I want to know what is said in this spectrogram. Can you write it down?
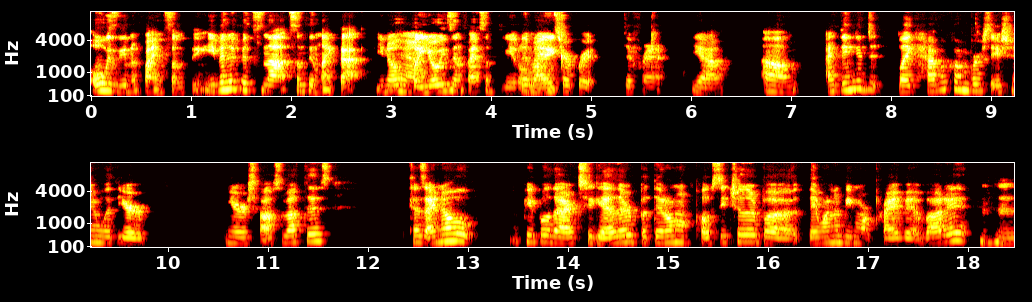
always gonna find something, even if it's not something like that, you know. Yeah. But you're always gonna find something you don't they might like. interpret different. Yeah, Um, I think it like have a conversation with your your spouse about this because I know people that are together but they don't post each other but they want to be more private about it hmm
